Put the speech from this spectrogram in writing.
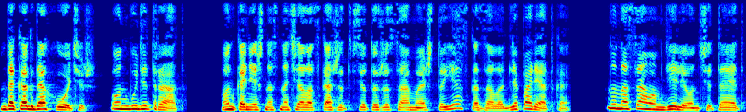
«Да когда хочешь, он будет рад. Он, конечно, сначала скажет все то же самое, что я сказала, для порядка, но на самом деле он считает,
